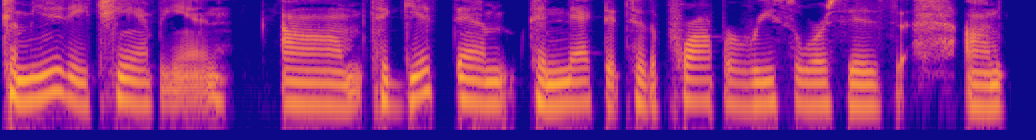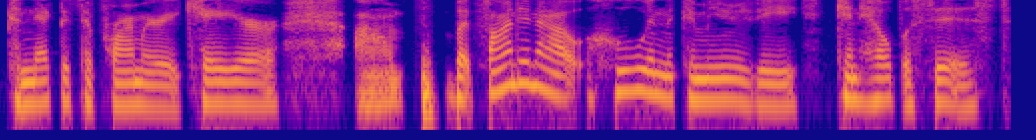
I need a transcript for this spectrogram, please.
community champion um, to get them connected to the proper resources, um, connected to primary care, um, but finding out who in the community can help assist.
